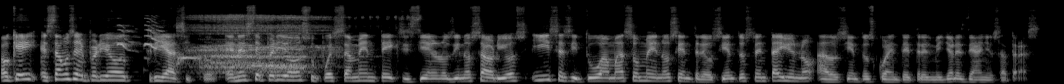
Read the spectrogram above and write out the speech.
Ok, estamos en el periodo Triásico. En este periodo supuestamente existieron los dinosaurios y se sitúa más o menos entre 231 a 243 millones de años atrás.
